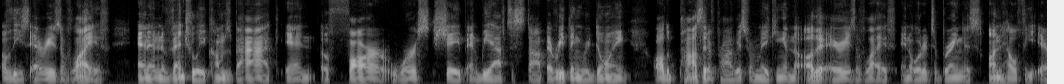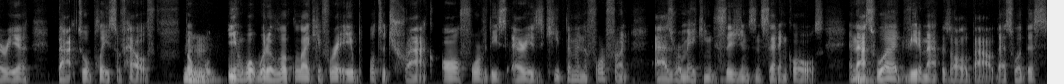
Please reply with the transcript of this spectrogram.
of these areas of life and then eventually it comes back in a far worse shape and we have to stop everything we're doing all the positive progress we're making in the other areas of life in order to bring this unhealthy area back to a place of health but mm-hmm. you know what would it look like if we're able to track all four of these areas keep them in the forefront as we're making decisions and setting goals. And that's mm-hmm. what VIDAMap is all about. That's what this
